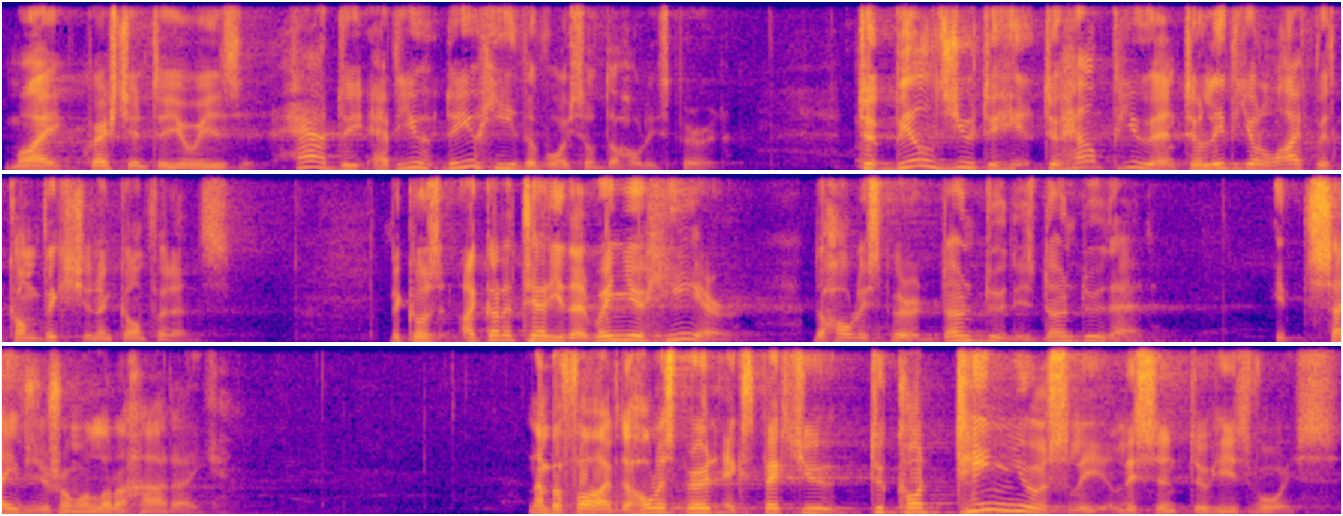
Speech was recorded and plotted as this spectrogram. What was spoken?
My question to you is how do you, have you, do you hear the voice of the Holy Spirit? To build you, to, to help you, and to live your life with conviction and confidence. Because I got to tell you that when you hear the Holy Spirit, don't do this, don't do that, it saves you from a lot of heartache. Number five, the Holy Spirit expects you to continuously listen to His voice,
